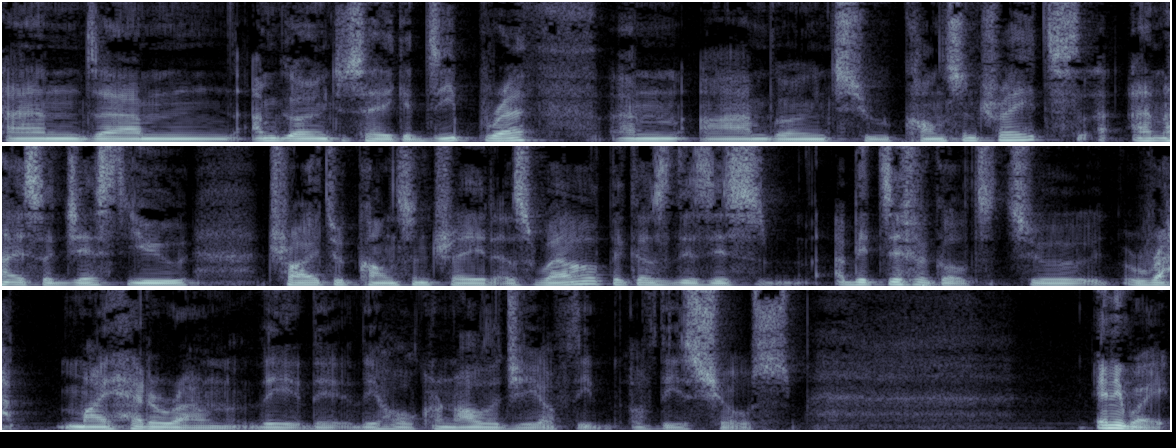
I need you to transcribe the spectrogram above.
And um, I'm going to take a deep breath and I'm going to concentrate. And I suggest you try to concentrate as well, because this is a bit difficult to wrap my head around the, the, the whole chronology of, the, of these shows. Anyway,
